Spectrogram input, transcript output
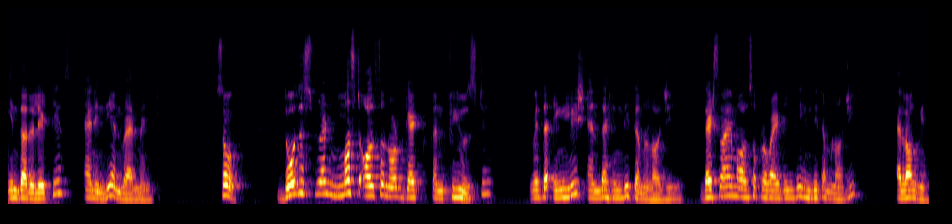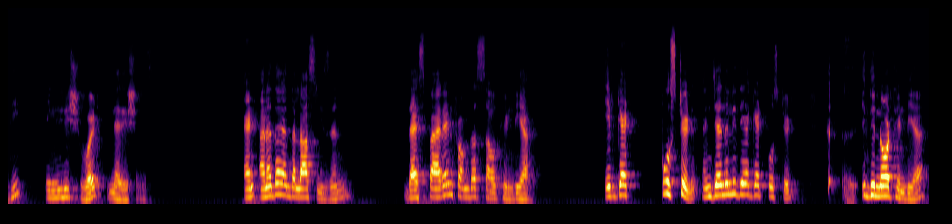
in the relatives and in the environment. So, those students must also not get confused with the English and the Hindi terminology. That's why I'm also providing the Hindi terminology along with the English word narrations. And another and the last reason, the aspirant from the South India, if get posted, and generally they get posted in the North India,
